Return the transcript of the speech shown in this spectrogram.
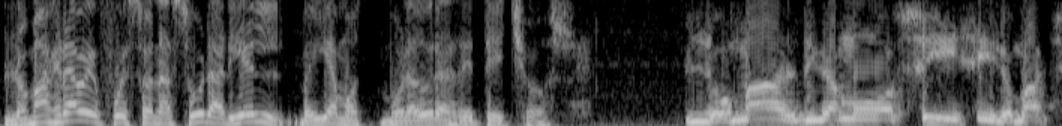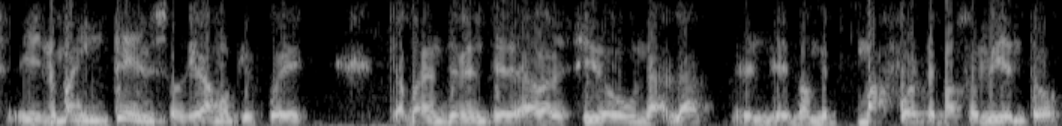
Lo más grave fue zona sur, Ariel, veíamos voladuras de techos. Lo más, digamos, sí, sí, lo más, eh, lo más intenso, digamos, que fue que aparentemente ha haber sido una, la, donde más fuerte pasó el viento,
